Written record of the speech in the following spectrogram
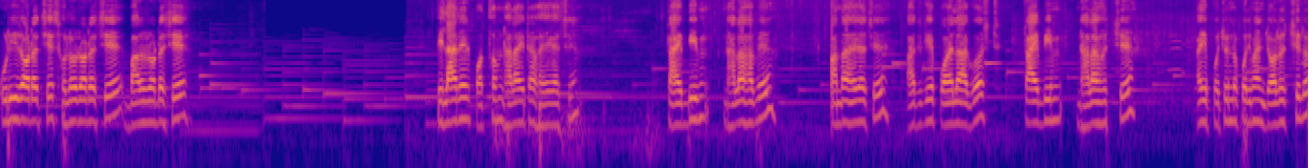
কুড়ি রড আছে, ষোলো রড আছে, বারো রড আছে। পিলারের প্রথম ঢালাইটা হয়ে গেছে। টাই বিম ঢালা হবে, বাঁধা হয়ে গেছে। আজকে পয়লা আগস্ট, টাই বিম ঢালা হচ্ছে। আজকে প্রচণ্ড পরিমাণ জল হচ্ছিল।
